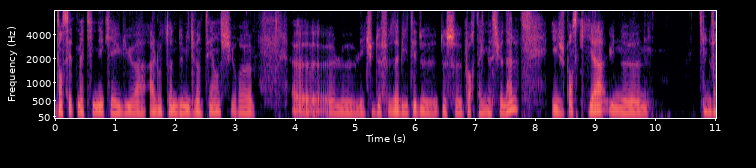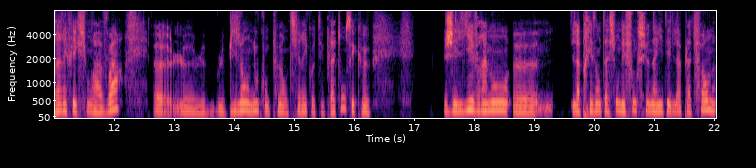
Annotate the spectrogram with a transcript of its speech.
dans cette matinée qui a eu lieu à, l'automne 2021 sur l'étude de faisabilité de, ce portail national. Et je pense qu'il y a une vraie réflexion à avoir. le, bilan, nous, qu'on peut en tirer côté Platon, c'est que j'ai lié vraiment la présentation des fonctionnalités de la plateforme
